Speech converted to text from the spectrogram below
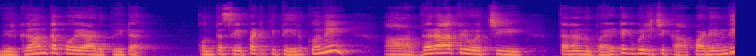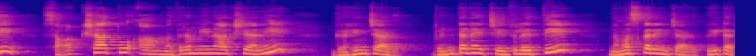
నిర్ఘాంతపోయాడు పీటర్. కొంతసేపటికి తేరుకొని ఆ అర్ధరాత్రి వచ్చి తనను బయటకు పిలిచి కాపాడింది సాక్షాత్తు ఆ మధుర మీనాక్షి అని గ్రహించాడు. వెంటనే చేతులెత్తి నమస్కరించాడు పీటర్.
